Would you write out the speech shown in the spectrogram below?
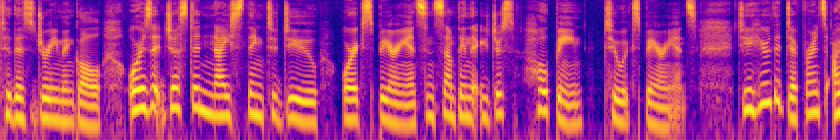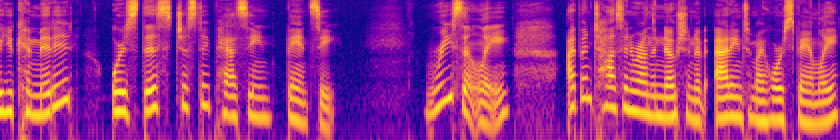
to this dream and goal? Or is it just a nice thing to do or experience and something that you're just hoping to experience? Do you hear the difference? Are you committed or is this just a passing fancy? Recently, I've been tossing around the notion of adding to my horse family,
